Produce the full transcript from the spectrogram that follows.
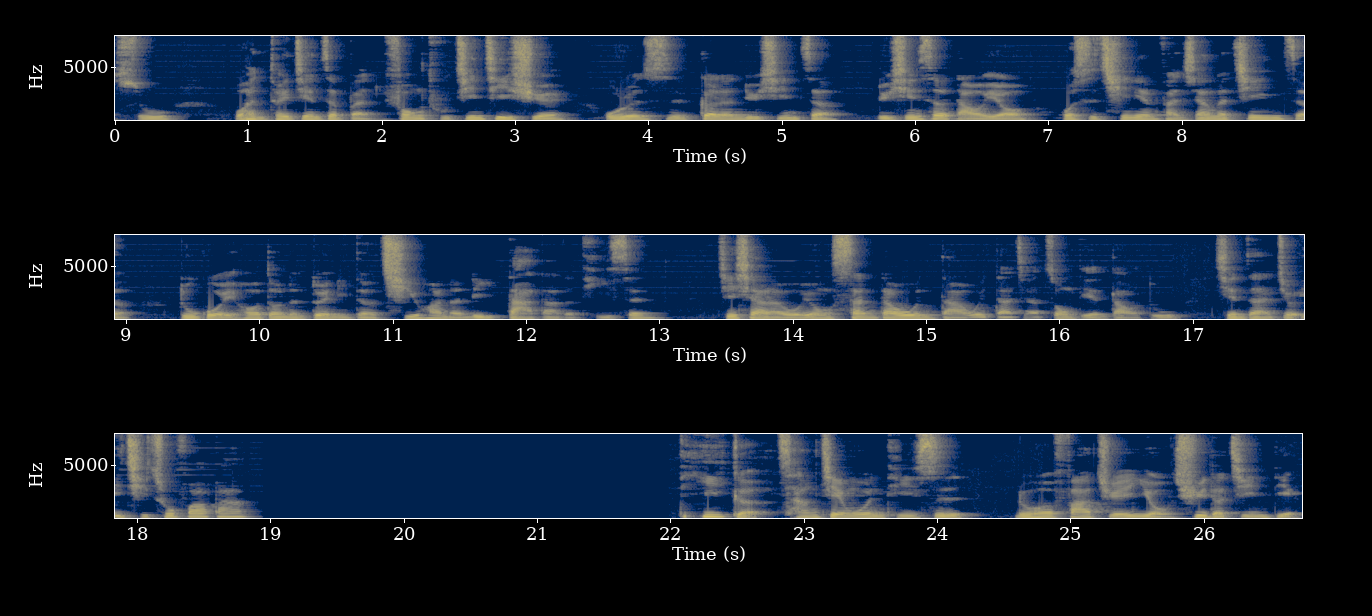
书，我很推荐这本《风土经济学》，无论是个人旅行者、旅行社导游。或是青年返乡的经营者，读过以后都能对你的企划能力大大的提升。接下来我用三道问答为大家重点导读，现在就一起出发吧。第一个常见问题是如何发掘有趣的景点？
